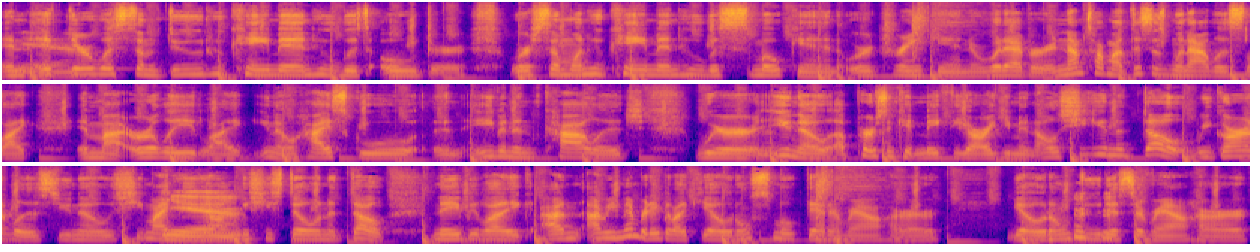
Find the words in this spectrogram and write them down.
And Yeah. if there was some dude who came in who was older, or someone who came in who was smoking or drinking or whatever, and I'm talking about this is when I was like in my early, like, you know, high school and even in college, where, you know, a person could make the argument, oh, she an adult, regardless, you know, she might be young, but she's still an adult. And they'd be like, I, I remember they'd be like, yo, don't smoke that around her. Yo, don't do this around her.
